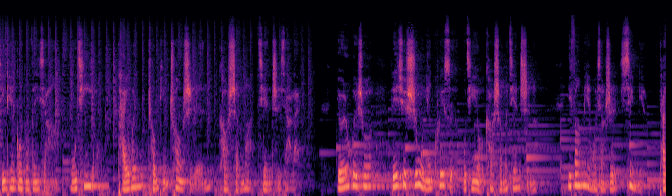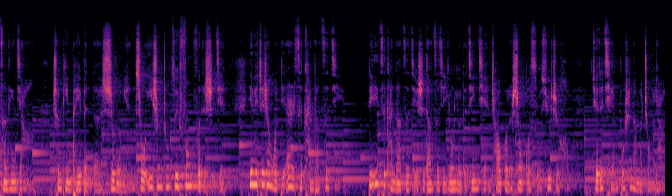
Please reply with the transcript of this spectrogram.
今天共同分享吴清友，台湾诚品创始人靠什么坚持下来？有人会说，连续十五年亏损，吴清友靠什么坚持呢？一方面，我想是信念。他曾经讲，成品赔本的十五年是我一生中最丰富的时间，因为这让我第二次看到自己。第一次看到自己是当自己拥有的金钱超过了生活所需之后，觉得钱不是那么重要了。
